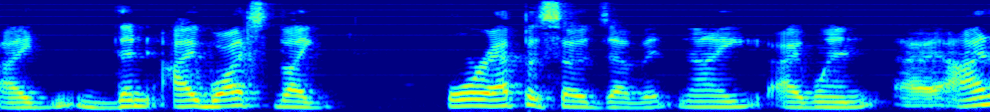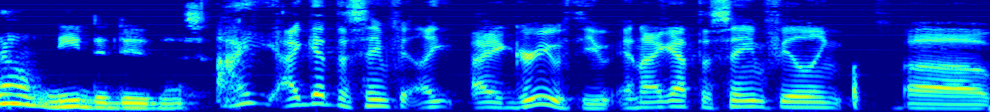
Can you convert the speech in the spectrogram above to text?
I then I watched like four episodes of it, and I I went I, I don't need to do this. I, I get the same. Fe- I, I agree with you, and I got the same feeling uh,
